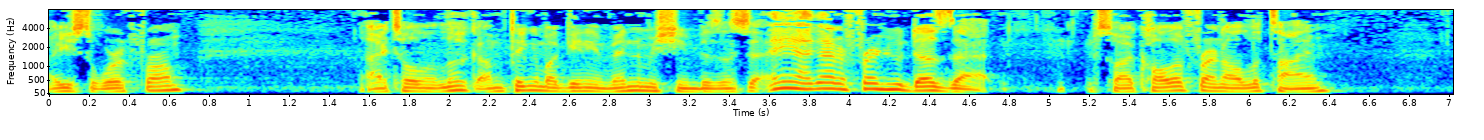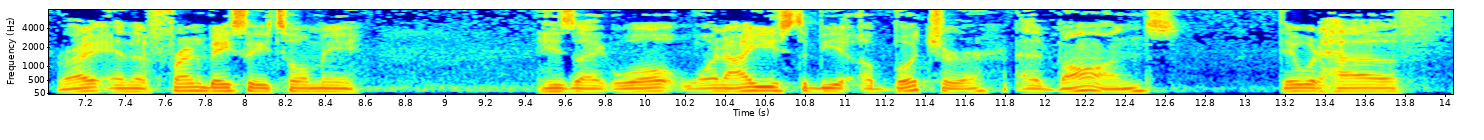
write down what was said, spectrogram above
i used to work for him. I told him look i'm thinking about getting a vending machine business. Said, hey i got a friend who does that. So i call a friend all the time right and the friend basically told me he's like well when i used to be a butcher at Vons they would have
